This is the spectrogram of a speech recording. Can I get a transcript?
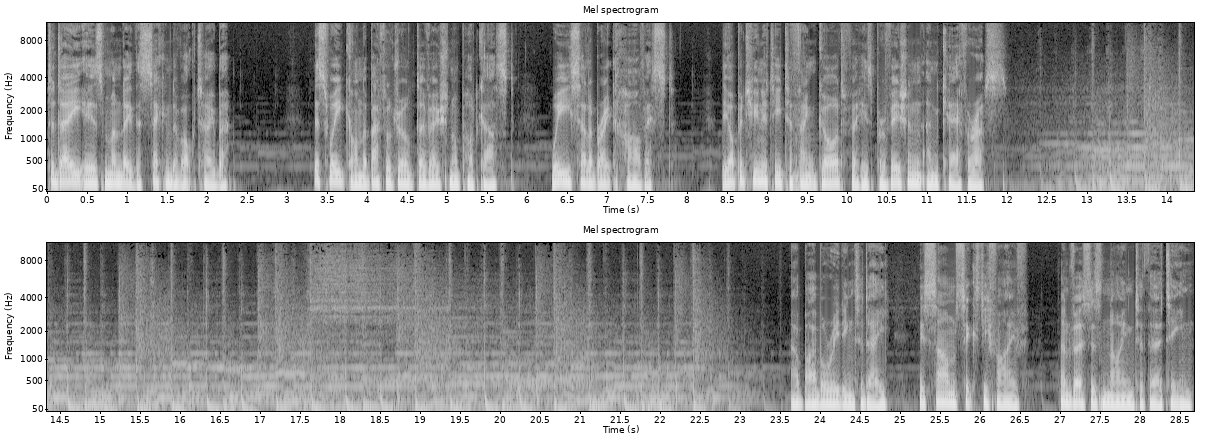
Today is Monday, the 2nd of October. This week on the Battle Drill Devotional Podcast, we celebrate harvest, the opportunity to thank God for his provision and care for us. Our Bible reading today is Psalm 65 and verses 9 to 13.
